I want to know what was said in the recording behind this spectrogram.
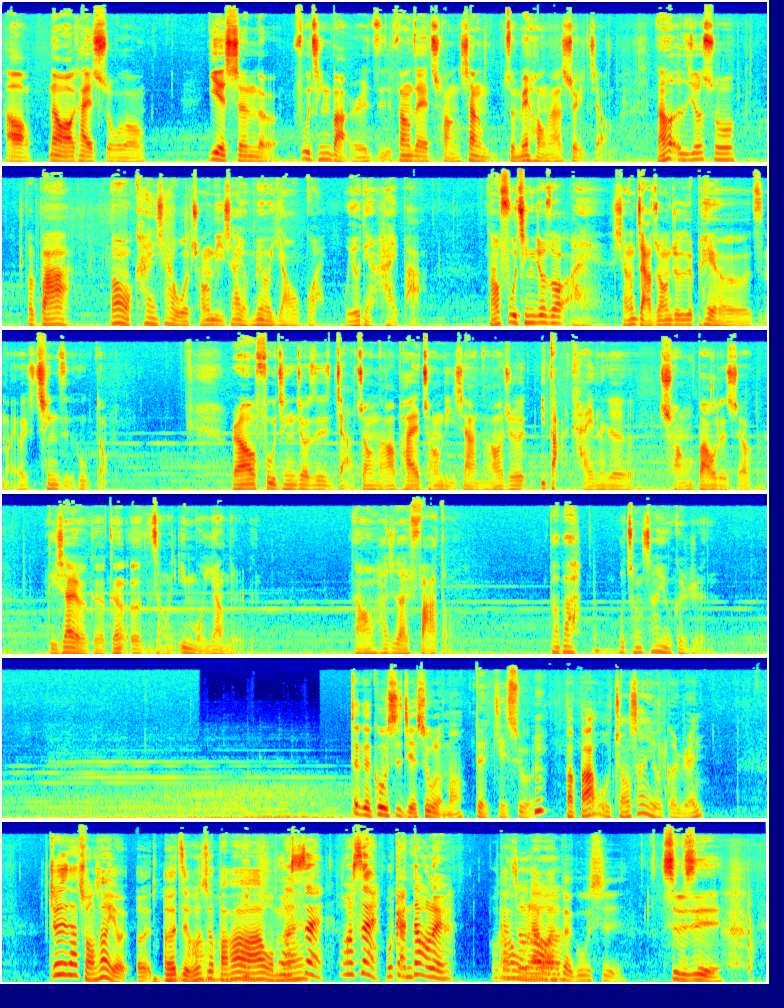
好，那我要开始说喽。夜深了，父亲把儿子放在床上，准备哄他睡觉。然后儿子就说：“爸爸，帮我看一下我床底下有没有妖怪，我有点害怕。”然后父亲就说：“哎，想假装就是配合儿子嘛，有亲子互动。”然后父亲就是假装，然后趴在床底下，然后就一打开那个床包的时候，底下有个跟儿子长得一模一样的人，然后他就在发抖。爸爸，我床上有个人。这个故事结束了吗？对，结束了。嗯，爸爸，我床上有个人。就是他床上有儿儿子，我就说哦爸爸爸爸，我们来，哇塞，哇塞，我感到了，我然感受到了。后我们来玩鬼故事。是不是？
